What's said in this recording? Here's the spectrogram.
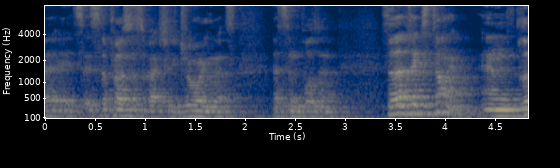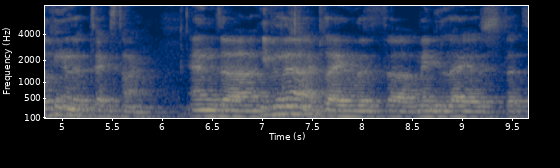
Uh, it's, it's the process of actually drawing that's, that's important. So that takes time, and looking at it takes time. And uh, even there, I play with uh, maybe layers that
